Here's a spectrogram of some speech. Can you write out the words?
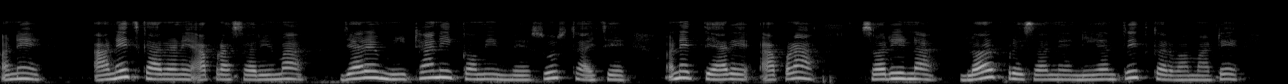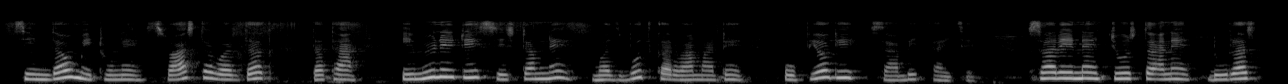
અને આને જ કારણે આપણા શરીરમાં જ્યારે મીઠાની કમી મહેસૂસ થાય છે અને ત્યારે આપણા શરીરના બ્લડ પ્રેશરને નિયંત્રિત કરવા માટે સિંધવ મીઠુંને સ્વાસ્થ્યવર્ધક તથા ઇમ્યુનિટી સિસ્ટમને મજબૂત કરવા માટે ઉપયોગી સાબિત થાય છે. શરીરને ચુસ્ત અને દુરસ્ત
